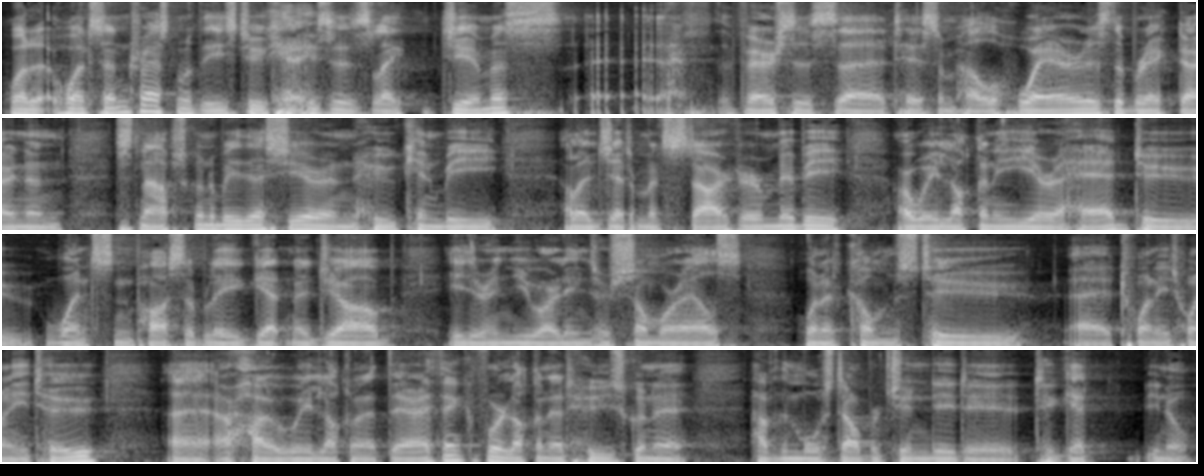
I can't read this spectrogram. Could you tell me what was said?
what what's interesting with these two guys is like Jameis uh, versus uh, Taysom Hill. Where is the breakdown in snaps going to be this year, and who can be a legitimate starter? Maybe are we looking a year ahead to Winston possibly getting a job either in New Orleans or somewhere else? When it comes to uh, 2022 uh, or how are we looking at there? I think if we're looking at who's going to have the most opportunity to to get you know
